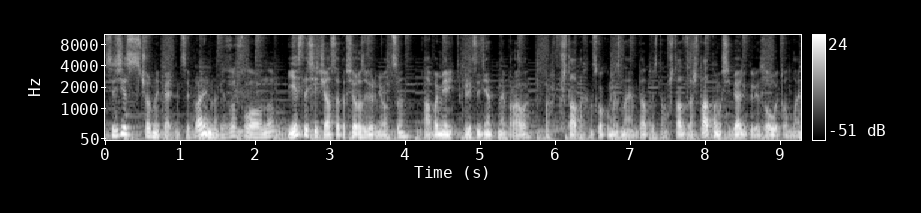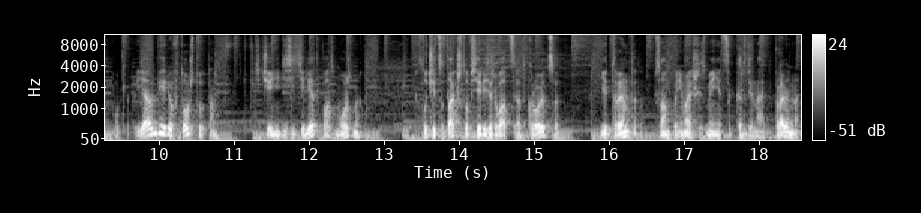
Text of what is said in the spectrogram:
В связи с Черной Пятницей, правильно? Безусловно. Если сейчас это все развернется, а в Америке прецедентное право, в Штатах, насколько мы знаем, да, то есть там штат за штатом у себя легализовывает онлайн-покер. Я верю в то, что там в течение 10 лет, возможно, случится так, что все резервации откроются, и тренд, сам понимаешь, изменится кардинально, правильно?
